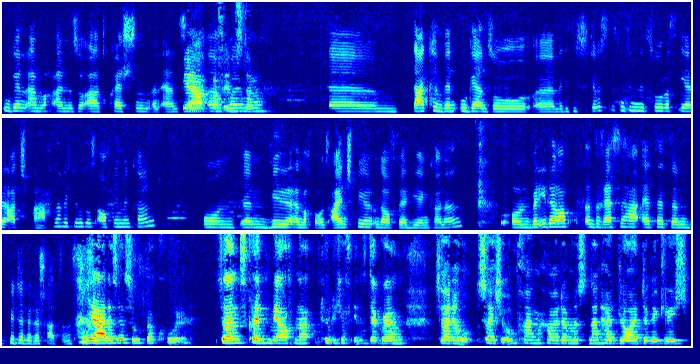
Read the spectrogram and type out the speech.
Ugen einfach eine so Art Question and Answer. Ja, ähm, auf Folge Insta. Ähm, da können wir Ugen so, ähm, da gibt es, ich glaube, es ist nicht so, dass ihr eine Art Sprachnachricht oder so aufnehmen könnt und ähm, wir einfach bei uns einspielen und darauf reagieren können. Und wenn ihr darauf Interesse hättet, dann bitte, bitte schreibt uns. Ja, das ist super cool. Sonst könnten wir auch natürlich auf Instagram so eine, solche Umfragen machen, aber da müssten dann halt Leute wirklich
